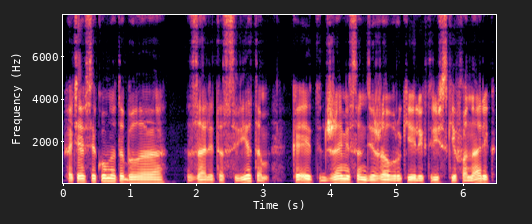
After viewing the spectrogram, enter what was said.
Хотя вся комната была залита светом, Кейт Джемисон держал в руке электрический фонарик,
